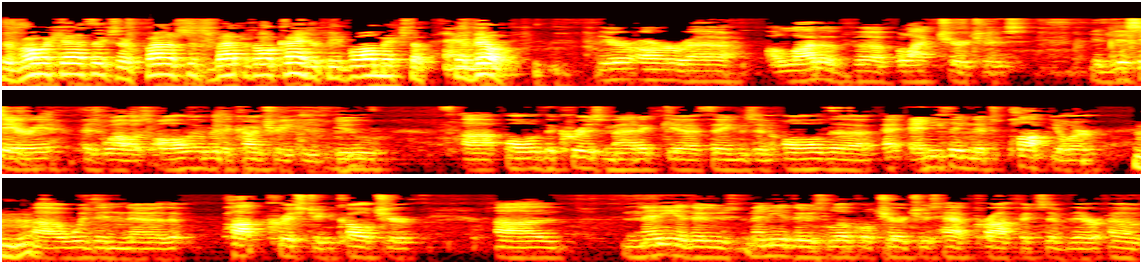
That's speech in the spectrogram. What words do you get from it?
The Roman Catholics, there Protestants, Baptists, all kinds of people, all mixed up. Yeah, Bill. There are uh, a lot of uh, black churches in this area, as well as all over the country, who do uh, all the charismatic uh, things and all the anything that's popular Mhm. uh, within uh, the pop Christian culture. Uh, many of those many of those local churches have prophets of their own.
